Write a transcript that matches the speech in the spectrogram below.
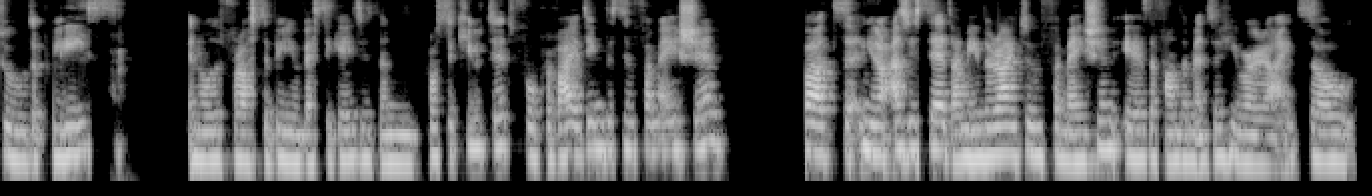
to the police in order for us to be investigated and prosecuted for providing this information. But, you know, as you said, I mean, the right to information is a fundamental human right. So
